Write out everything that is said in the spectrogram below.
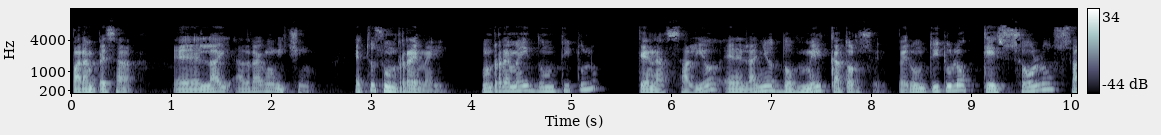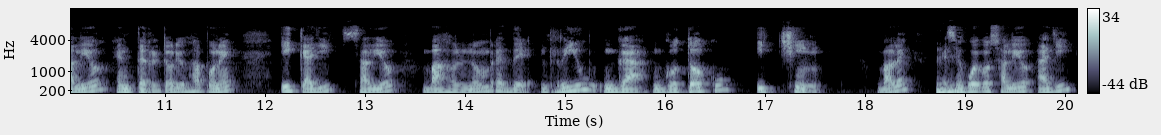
Para empezar, Light a Dragon Chin. Esto es un remake. Un remake de un título que salió en el año 2014, pero un título que solo salió en territorio japonés y que allí salió bajo el nombre de Ryu Ga Gotoku Ichin, ¿vale? Ese juego salió allí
